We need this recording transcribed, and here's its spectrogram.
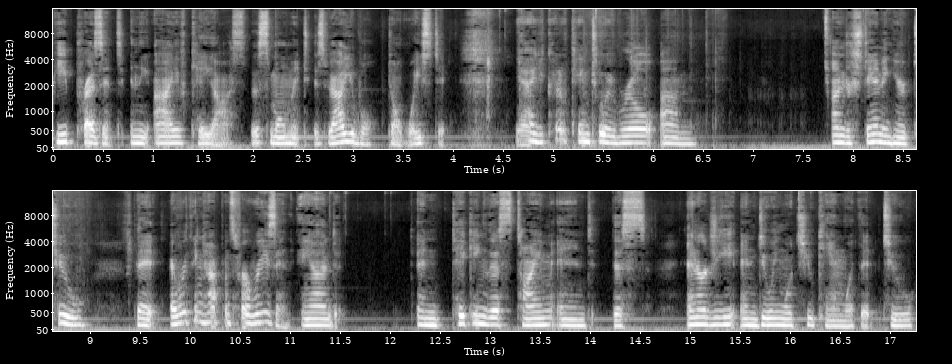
Be present in the eye of chaos. This moment is valuable. Don't waste it. Yeah, you could have came to a real um, understanding here too that everything happens for a reason. And and taking this time and this energy and doing what you can with it to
